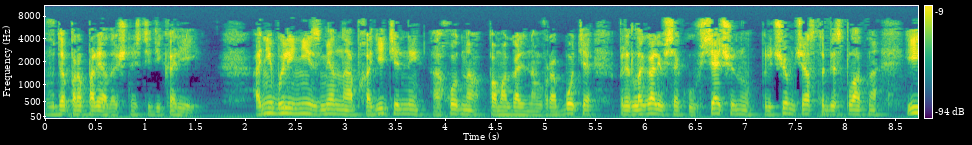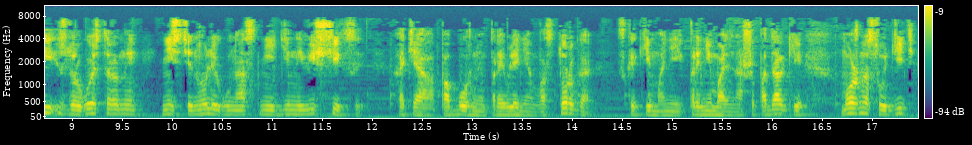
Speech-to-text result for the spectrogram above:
в добропорядочности дикарей. Они были неизменно обходительны, охотно помогали нам в работе, предлагали всякую всячину, причем часто бесплатно, и, с другой стороны, не стянули у нас ни единой вещицы, хотя по бурным проявлениям восторга, с каким они принимали наши подарки, можно судить,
